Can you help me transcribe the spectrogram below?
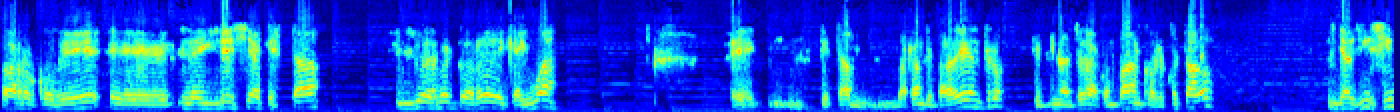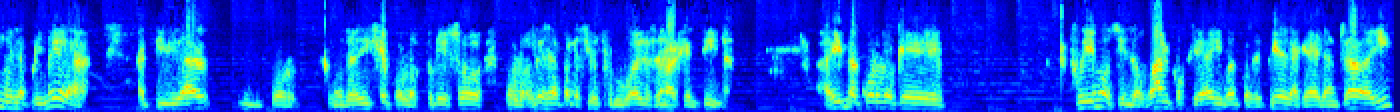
párroco de eh, la iglesia que está en Luis Alberto Herrera de Caiguá, eh, que está bastante para adentro, que una entrada con bancos a los y allí hicimos la primera actividad por como te dije, por los presos, por los desaparecidos uruguayos en Argentina. Ahí me acuerdo que fuimos y en los bancos que hay, bancos de piedra que hay en la entrada ahí,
